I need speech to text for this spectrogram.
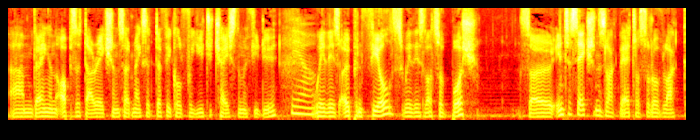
um, going in the opposite direction. So it makes it difficult for you to chase them if you do. Yeah. Where there's open fields, where there's lots of bush. So intersections like that are sort of like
